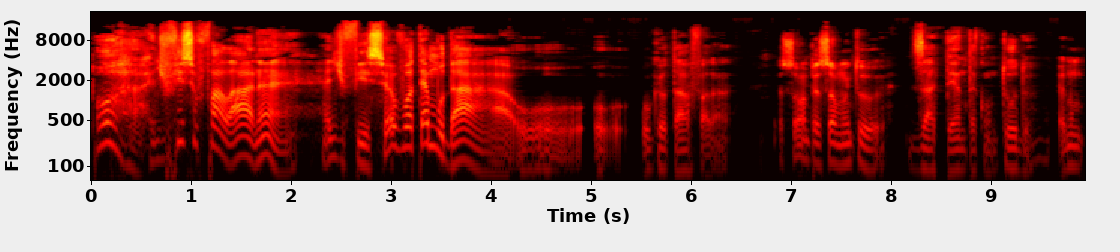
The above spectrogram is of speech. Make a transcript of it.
Porra, é difícil falar, né? É difícil. Eu vou até mudar o, o, o que eu tava falando. Eu sou uma pessoa muito desatenta com tudo. Eu não.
